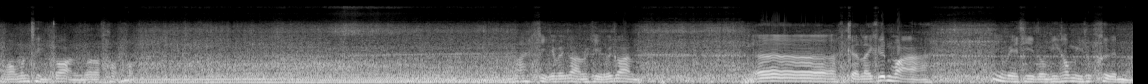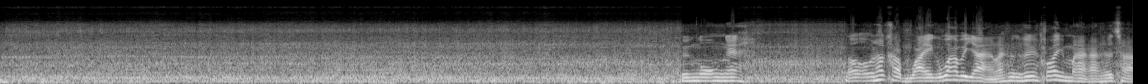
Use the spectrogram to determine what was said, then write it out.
อ๋อมันถึงก่อนรถผมมาขี่ไปก่อนขี่ไปก่อน เออ เกิดอะไรขึ้นวะนี่เวทีตรงนี้เขามีทุกคืนเหรอคืองงไงเราถ้าขับไวก็ว่าไปอย่างนะคือค่อยๆมาช้า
